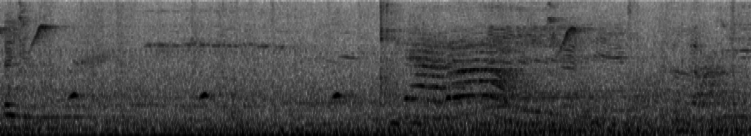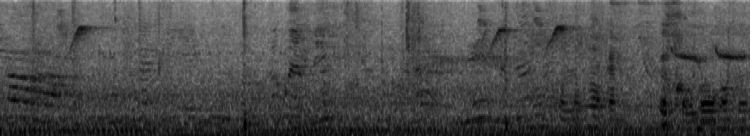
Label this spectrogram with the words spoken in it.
ได้อยู่คนละเท่ากันขอลองกัน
